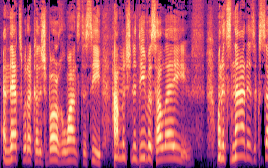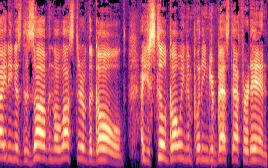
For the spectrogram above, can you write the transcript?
And that's what HaKadosh Baruch Hu wants to see. How much Nadivas Halev? When it's not as exciting as the Zav and the luster of the gold, are you still going and putting your best effort in?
